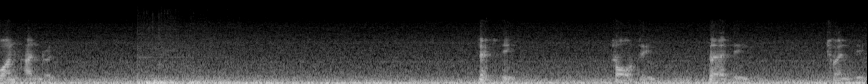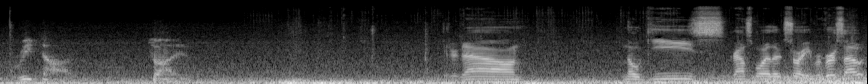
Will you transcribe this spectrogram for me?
100 50 40 30 20 retard. 5 get her down. No geese. Ground spoiler. Sorry reverse out.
